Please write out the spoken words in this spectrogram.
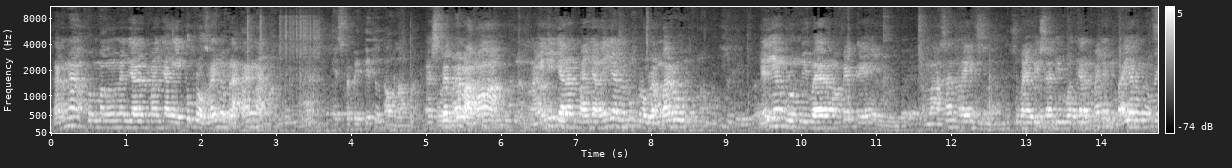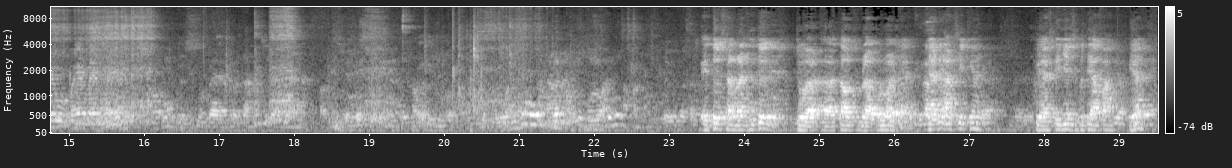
Karena pembangunan jalan panjang itu programnya belakangan. SPPT itu tahun lama. SPP lama. Nah ini jalan panjang ini jalan program baru. Jadi yang belum dibayar sama PT sama Sunrise supaya bisa dibuat jalan panjang dibayar sama PU, bayar bayar bayar. Itu saran itu dua, eh, tahun 90-an ya. Cari arsipnya. BST-nya seperti apa ya?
